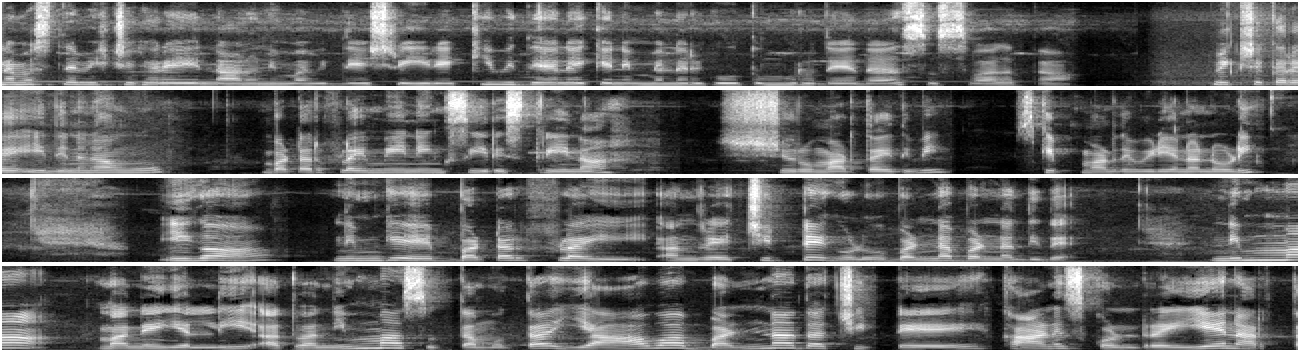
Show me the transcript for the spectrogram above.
ನಮಸ್ತೆ ವೀಕ್ಷಕರೇ, ನಾನು ನಿಮ್ಮ ವಿದ್ಯಾಶ್ರೀ ರೇಖಿ ವಿದ್ಯಾಲಯಕ್ಕೆ ನಿಮ್ಮೆಲ್ಲರಿಗೂ ತುಂಬ ಹೃದಯದ ಸುಸ್ವಾಗತ. ವೀಕ್ಷಕರೇ, ಈ ದಿನ ನಾವು ಬಟರ್ಫ್ಲೈ ಮೀನಿಂಗ್ ಸೀರೀಸ್ ತ್ರೀನ ಶುರು ಮಾಡ್ತಾ ಇದ್ದೀವಿ. ಸ್ಕಿಪ್ ಮಾಡಿದೆ ವಿಡಿಯೋನ ನೋಡಿ. ಈಗ ನಿಮಗೆ ಬಟರ್ಫ್ಲೈ ಅಂದರೆ ಚಿಟ್ಟೆಗಳು ಬಣ್ಣ ಬಣ್ಣದಿದೆ ನಿಮ್ಮ ಮನೆಯಲ್ಲಿ ಅಥವಾ ನಿಮ್ಮ ಸುತ್ತಮುತ್ತ ಯಾವ ಬಣ್ಣದ ಚಿಟ್ಟೆ ಕಾಣಿಸ್ಕೊಂಡ್ರೆ ಏನು ಅರ್ಥ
